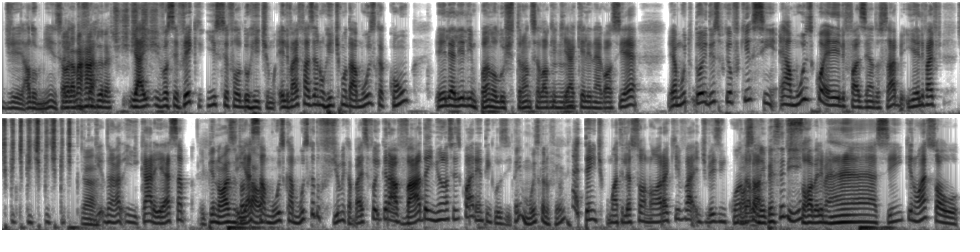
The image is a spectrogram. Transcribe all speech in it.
de alumínio, sei Ele lá. vai mais rápido, né? E aí e você vê que isso você falou do ritmo. Ele vai fazendo o ritmo da música com ele ali limpando, lustrando, sei lá o que, Uhum. que é aquele negócio. E é, é muito doido isso, porque eu fiquei assim: é a música ou é ele fazendo, sabe? E ele vai. É. E, cara, e essa, Hipnose e total. essa música, a música do filme, capaz, foi gravada em 1940, inclusive. Tem música no filme? É, tem, tipo, uma trilha sonora que vai, de vez em quando, Nossa, eu ela nem percebi. sobe ali, é, assim, que não é só o,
